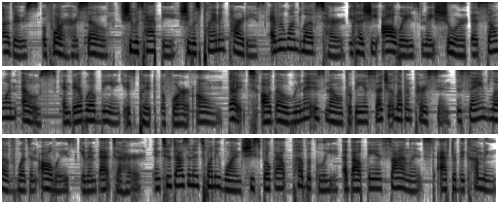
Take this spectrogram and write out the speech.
others before herself. She was happy. She was planning parties. Everyone loves her because she always makes sure that someone else and their well being is put before her own. But although Rena is known for being such a loving person, the same love wasn't always given back to her. In 2021, she spoke out publicly about being silenced after becoming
